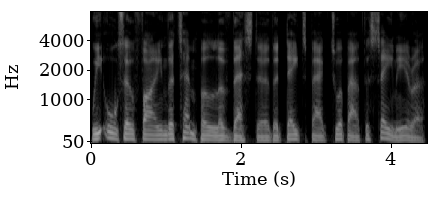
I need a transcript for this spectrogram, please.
we also find the temple of Vesta that dates back to about the same era.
